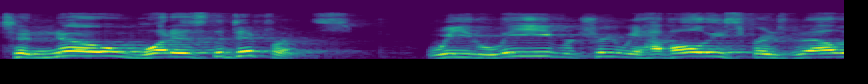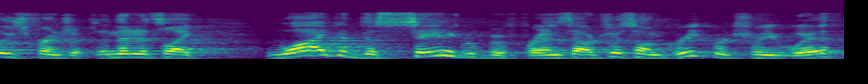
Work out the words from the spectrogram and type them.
to know what is the difference. We leave retreat, we have all these friends, all these friendships, and then it's like, why did the same group of friends I was just on Greek retreat with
